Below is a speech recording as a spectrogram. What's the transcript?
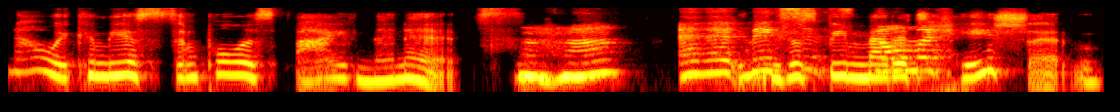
no it can be as simple as five minutes mm-hmm. and it, it makes just be so meditation much-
